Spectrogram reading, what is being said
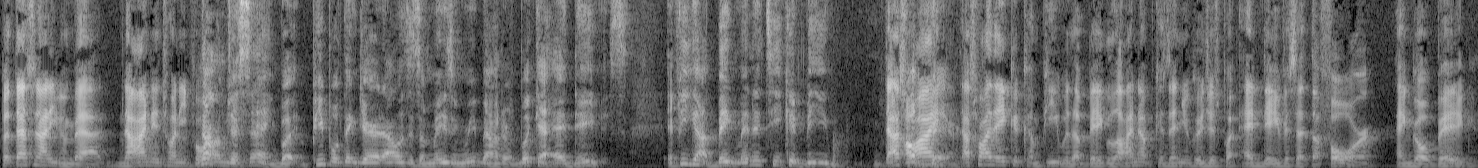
But that's not even bad. Nine and twenty-four. No, I'm just saying. But people think Jarrett Allen's this amazing rebounder. Look at Ed Davis. If he got big minutes, he could be. That's why. there. That's why they could compete with a big lineup because then you could just put Ed Davis at the four and go big.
